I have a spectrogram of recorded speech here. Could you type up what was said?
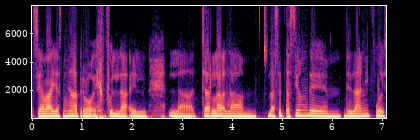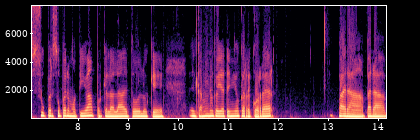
sea bias ni nada, pero eh, fue la, la charla, la, la aceptación de, de Dani fue súper, súper emotiva porque lo hablaba de todo lo que, el camino que había tenido que recorrer para, para,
